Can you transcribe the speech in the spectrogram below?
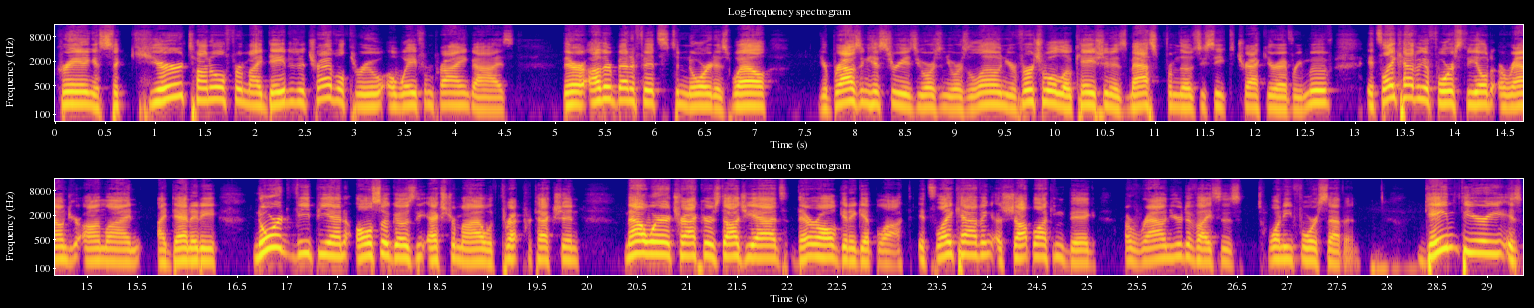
creating a secure tunnel for my data to travel through away from prying guys. There are other benefits to Nord as well. Your browsing history is yours and yours alone. Your virtual location is masked from those who seek to track your every move. It's like having a force field around your online identity. NordVPN also goes the extra mile with threat protection. Malware, trackers, dodgy ads, they're all going to get blocked. It's like having a shot blocking big around your devices 24 7. Game Theory is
